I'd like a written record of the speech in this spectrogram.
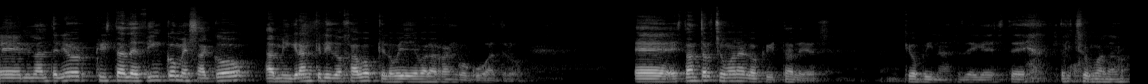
en el anterior cristal de 5 me sacó a mi gran querido Havok que lo voy a llevar a rango 4. Eh, están torcho mana en los cristales. ¿Qué opinas de que esté torcho mana?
